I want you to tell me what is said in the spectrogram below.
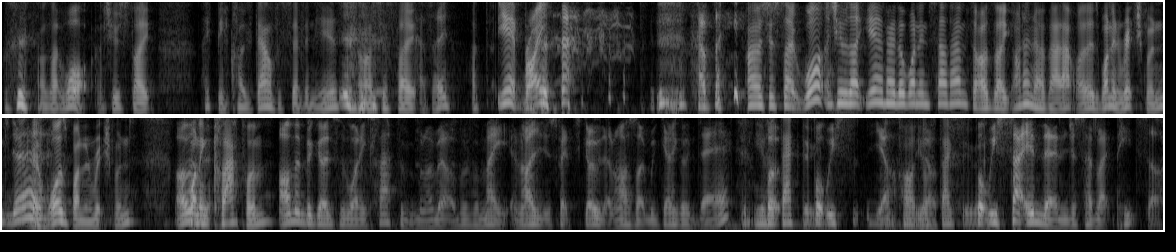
I was like, "What?" And she was like, "They've been closed down for seven years." And I was just like, Have they? "Yeah, right." Have they? I was just like, "What?" And she was like, "Yeah, no, the one in Southampton." I was like, "I don't know about that one. There's one in Richmond. Yeah. there was one in Richmond. There's one in Clapham. I remember going to the one in Clapham when I met up with a mate, and I didn't expect to go there. And I was like, "We're going to go there." Didn't you but, stag do? But we, yeah, Part your stag do But then? we sat in there and just had like pizza.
